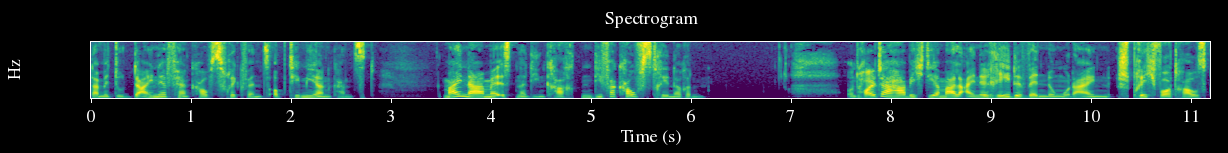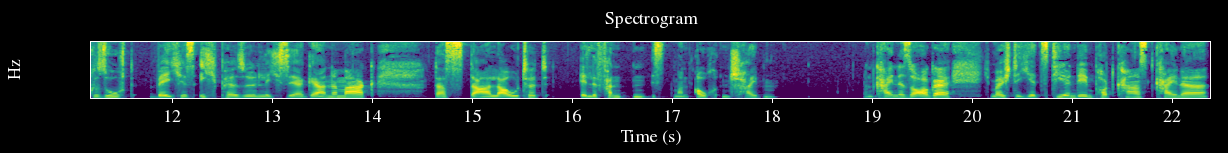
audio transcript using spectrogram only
damit du deine Verkaufsfrequenz optimieren kannst. Mein Name ist Nadine Krachten, die Verkaufstrainerin. Und heute habe ich dir mal eine Redewendung oder ein Sprichwort rausgesucht, welches ich persönlich sehr gerne mag, das da lautet, Elefanten isst man auch in Scheiben. Und keine Sorge, ich möchte jetzt hier in dem Podcast keine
